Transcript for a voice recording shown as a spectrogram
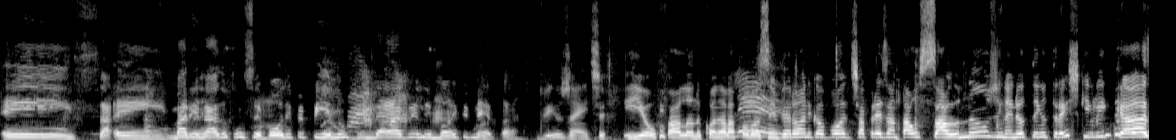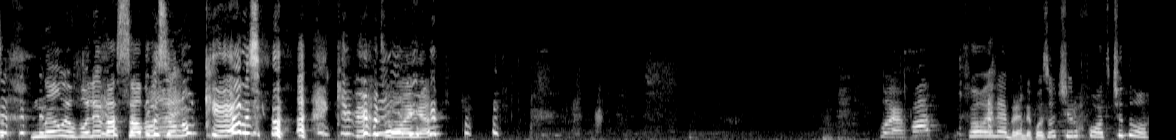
em, em marinado com cebola e pepino, vinagre, limão e pimenta. Viu, gente? E eu falando, quando ela falou assim, Verônica, eu vou te apresentar o sal. Eu, não, Gilene, eu tenho 3 quilos em casa. Não, eu vou levar sal pra você. Eu não quero. que vergonha. Foi a foto? Foi, né, Brenda? Depois eu tiro foto e te dou.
